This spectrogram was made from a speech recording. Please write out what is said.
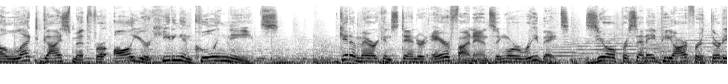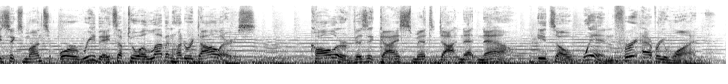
elect Guy Smith for all your heating and cooling needs. Get American Standard Air financing or rebates, 0% APR for 36 months or rebates up to $1,100. Call or visit guysmith.net now. It's a win for everyone.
